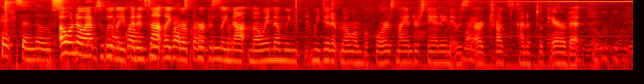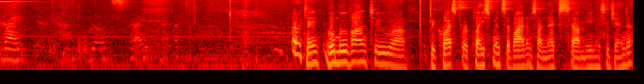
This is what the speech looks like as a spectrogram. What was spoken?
pits and those. Oh, no, you know, absolutely, but growing it's not deep- like we're ruts growing purposely deeper. not mowing them. We, we didn't mow them before, is my understanding. It was, Right. our trucks kind of took care of it. Right. Okay, we'll move on to uh, request for placements of items on next uh, meeting's agenda.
